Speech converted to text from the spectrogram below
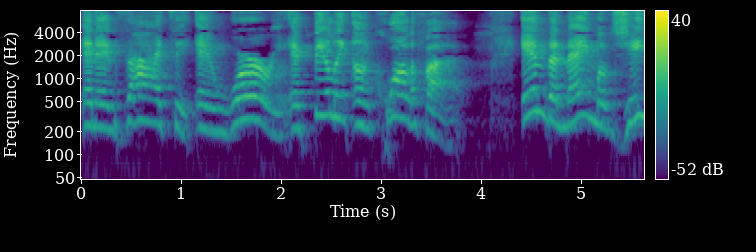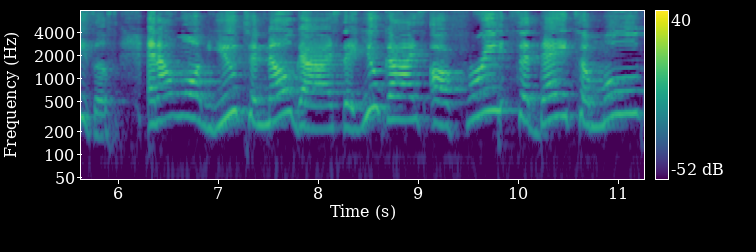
and anxiety and worry and feeling unqualified in the name of Jesus. And I want you to know, guys, that you guys are free today to move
